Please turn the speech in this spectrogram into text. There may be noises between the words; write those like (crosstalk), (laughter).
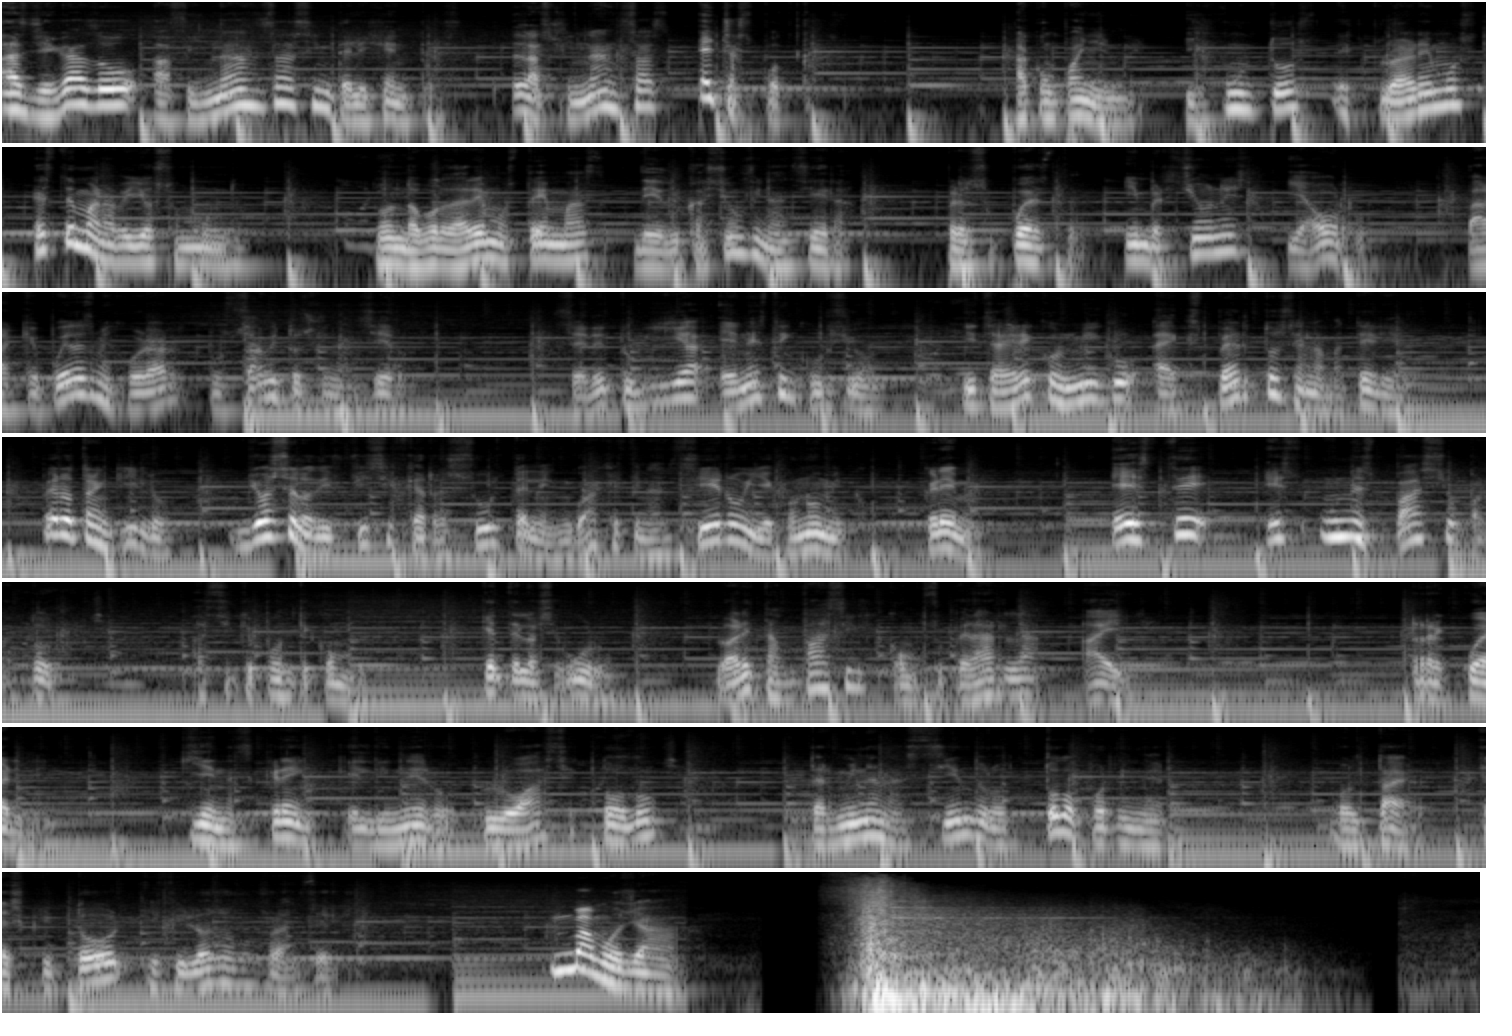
Has llegado a Finanzas Inteligentes, las finanzas hechas podcast. Acompáñenme y juntos exploraremos este maravilloso mundo, donde abordaremos temas de educación financiera, presupuesto, inversiones y ahorro, para que puedas mejorar tus hábitos financieros. Seré tu guía en esta incursión y traeré conmigo a expertos en la materia. Pero tranquilo, yo sé lo difícil que resulta el lenguaje financiero y económico, créeme este es un espacio para todos, así que ponte cómodo, que te lo aseguro, lo haré tan fácil como superarla a ella. Recuerden, quienes creen que el dinero lo hace todo, terminan haciéndolo todo por dinero. Voltaire, escritor y filósofo francés. ¡Vamos ya!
